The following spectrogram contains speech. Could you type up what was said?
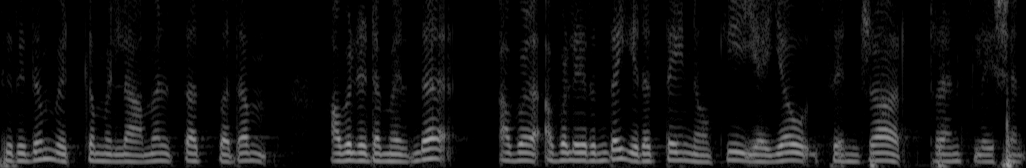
சிறிதும் வெட்கமில்லாமல் தத்பதம் அவளிடமிருந்த அவ அவளிருந்த இடத்தை நோக்கி யயோ சென்றார். டிரான்ஸ்லேஷன்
